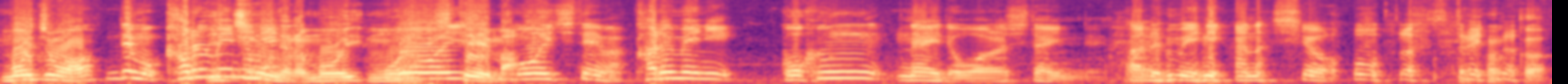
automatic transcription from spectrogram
もう一問？でも軽め一にね。問じゃないもういもう一テーマ。もう一テーマ。軽めに。5分内で終わらしたいんで、はい。軽めに話を終わらしたいななんか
